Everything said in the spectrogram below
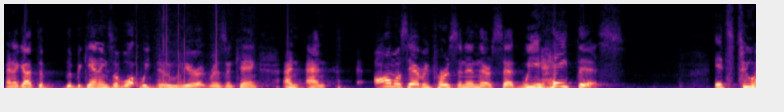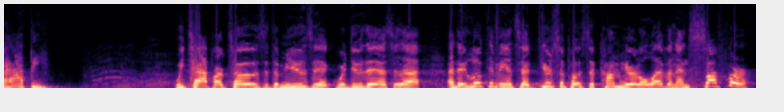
and I got the, the beginnings of what we do here at Risen King. And, and almost every person in there said, we hate this. It's too happy. We tap our toes at the music. We do this or that. And they looked at me and said, You're supposed to come here at 11 and suffer.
